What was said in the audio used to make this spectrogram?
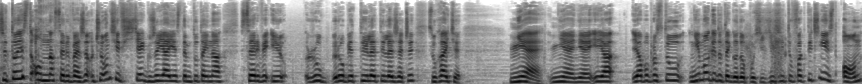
Czy to jest on na serwerze? Czy on się wściekł, że ja jestem tutaj na serwie i robię tyle, tyle rzeczy? Słuchajcie, nie, nie, nie, ja... ja po prostu nie mogę do tego dopuścić. Jeśli tu faktycznie jest on,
